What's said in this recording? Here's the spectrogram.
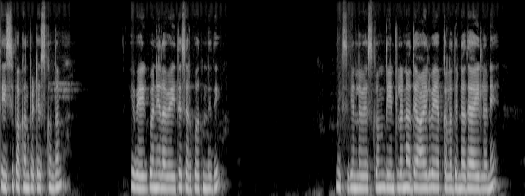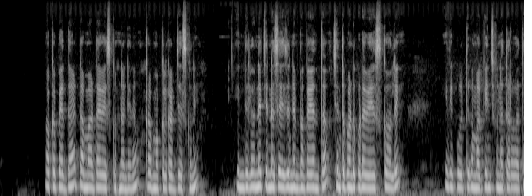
తీసి పక్కన పెట్టేసుకుందాం. ఇవి వేగిపోయిన ఇలా వేగితే సరిపోతుంది ఇది. మిక్సీ గిన్నెలో వేసుకొని దీంట్లోనే అదే ఆయిల్ వేయక్కర్లేదండి అదే ఆయిల్ అని ఒక పెద్ద టమాటా వేసుకుంటున్నాను నేను ముక్కలు కట్ చేసుకుని. ఇందులోనే చిన్న సైజు నిమ్మకాయ అంత చింతపండు కూడా వేసుకోవాలి. ఇది పూర్తిగా మగ్గించుకున్న తర్వాత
